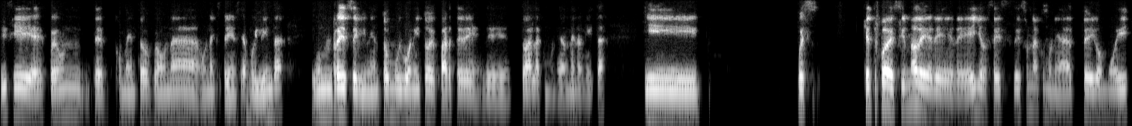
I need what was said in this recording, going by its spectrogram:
Sí, sí, eh, fue un, te comento, fue una, experiencia muy linda, un recibimiento muy bonito de parte de, toda la comunidad menonita, y pues, ¿qué te puedo decir, no? De, de ellos, es, es una comunidad, te digo, muy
